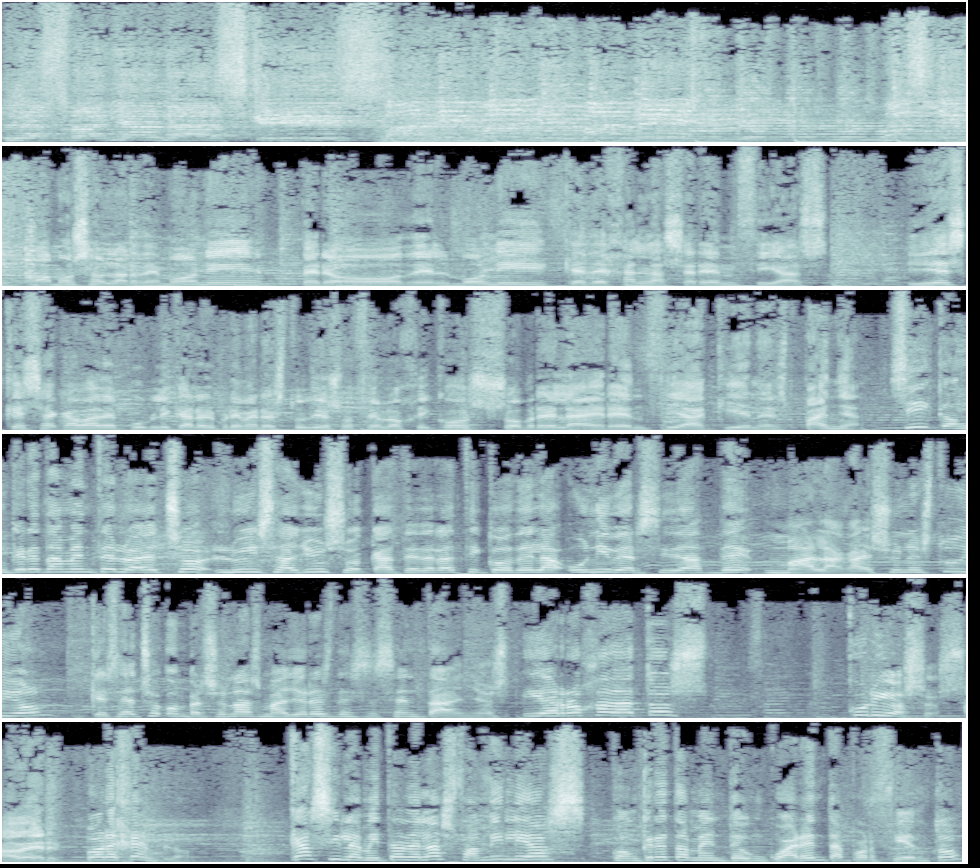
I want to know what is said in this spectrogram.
Las mañanas Kiss. Money, money, money. Vamos a hablar de money, pero del money que dejan las herencias. Y es que se acaba de publicar el primer estudio sociológico sobre la herencia aquí en España. Sí, concretamente lo ha hecho Luis Ayuso, catedrático de la Universidad de Málaga. Es un estudio que se ha hecho con personas mayores de 60 años y arroja datos curiosos. A ver. Por ejemplo, casi la mitad de las familias, concretamente un 40%,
